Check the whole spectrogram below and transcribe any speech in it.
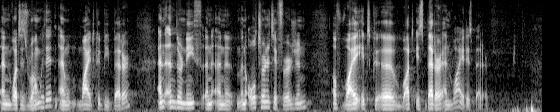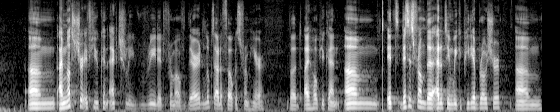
and what is wrong with it and why it could be better. And underneath an, an, uh, an alternative version of why it, uh, what is better and why it is better. Um, I'm not sure if you can actually read it from over there. It looks out of focus from here, but I hope you can. Um, this is from the Editing Wikipedia brochure. Um,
